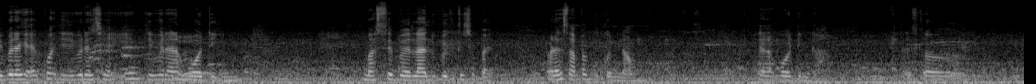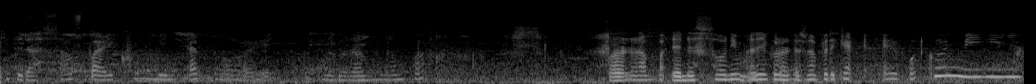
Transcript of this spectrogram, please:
Tiba-tiba dah kat airport, tiba-tiba dah check in, tiba dah nak boarding. Masa berlalu begitu cepat. Padahal sampai pukul 6. Dah nak boarding dah. Let's go. Kita dah sampai Kunming Airport. Korang nampak? Korang dah nampak dinosaur ni maknanya korang dah sampai dekat airport Kunming.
